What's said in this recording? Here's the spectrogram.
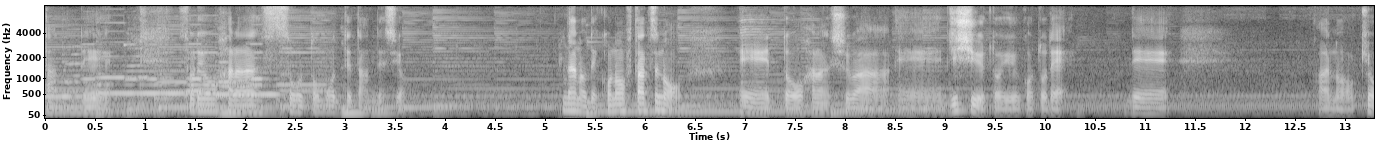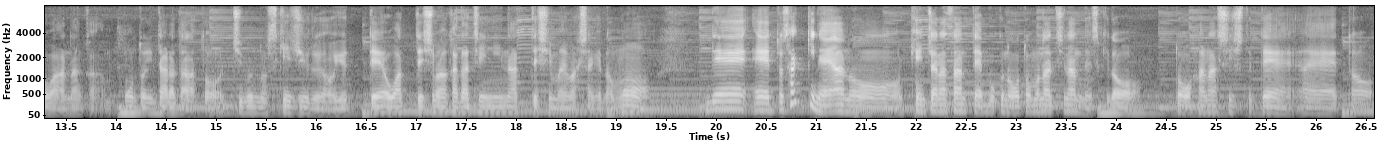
たのでそれを話そうと思ってたんですよ。なのでこの2つの、えー、とお話は、えー、次週ということでであの今日はなんか本当にダラダラと自分のスケジュールを言って終わってしまう形になってしまいましたけどもで、えー、とさっきねあのケンチャナさんって僕のお友達なんですけどとお話ししてて、えー、と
